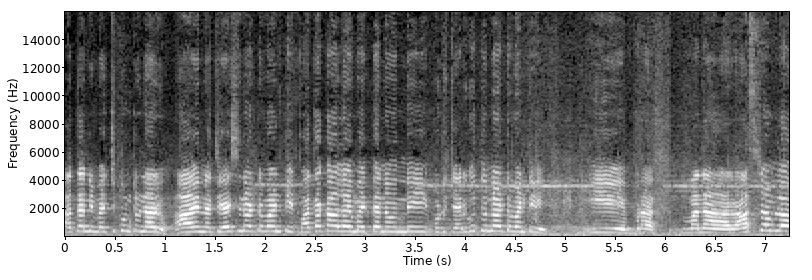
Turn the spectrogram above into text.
అతన్ని మెచ్చుకుంటున్నారు. ఆయన చేసినటువంటి పథకాలు ఏమైతేనే ఉంది ఇప్పుడు జరుగుతున్నటువంటి ఈ ప్ర- మన రాష్ట్రంలో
